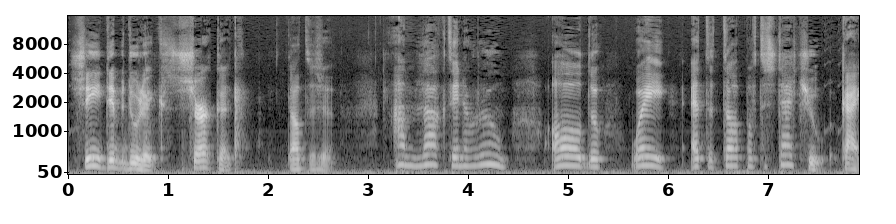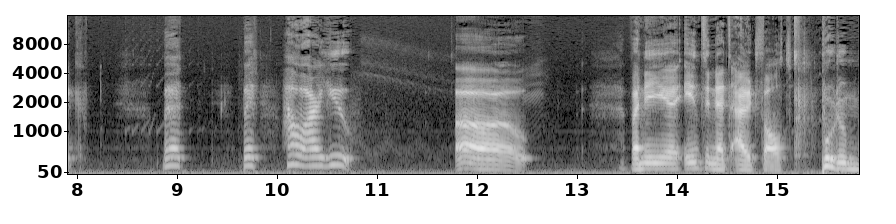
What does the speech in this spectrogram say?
Zie, dit bedoel ik. Circuit. Dat is het. I'm locked in a room all the way at the top of the statue. Kijk. But, but, how are you? Oh. Wanneer je internet uitvalt. Poedum.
